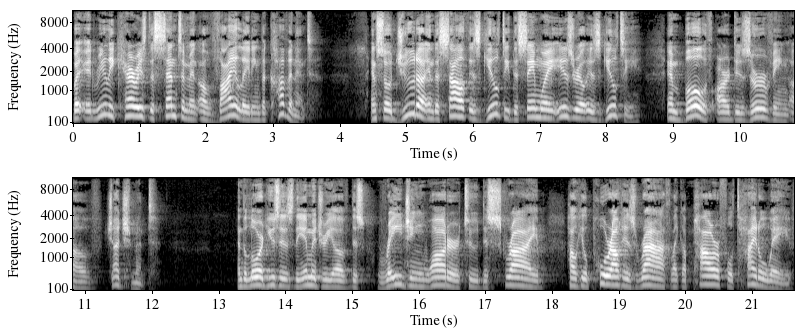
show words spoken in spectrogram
but it really carries the sentiment of violating the covenant. And so Judah in the south is guilty the same way Israel is guilty, and both are deserving of judgment. And the Lord uses the imagery of this raging water to describe how he'll pour out his wrath like a powerful tidal wave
